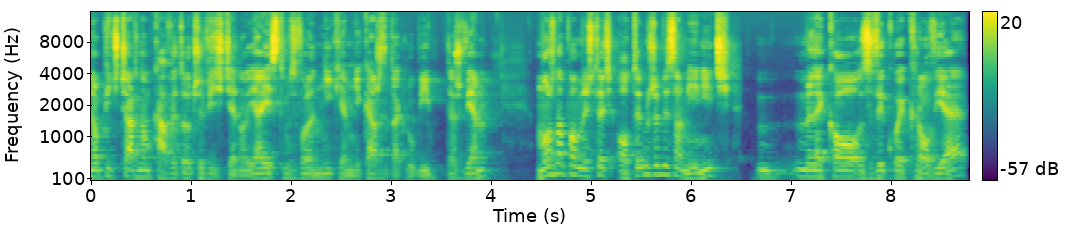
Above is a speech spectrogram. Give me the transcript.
no, pić czarną kawę, to oczywiście. No, ja jestem zwolennikiem, nie każdy tak lubi, też wiem. Można pomyśleć o tym, żeby zamienić mleko zwykłe krowie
